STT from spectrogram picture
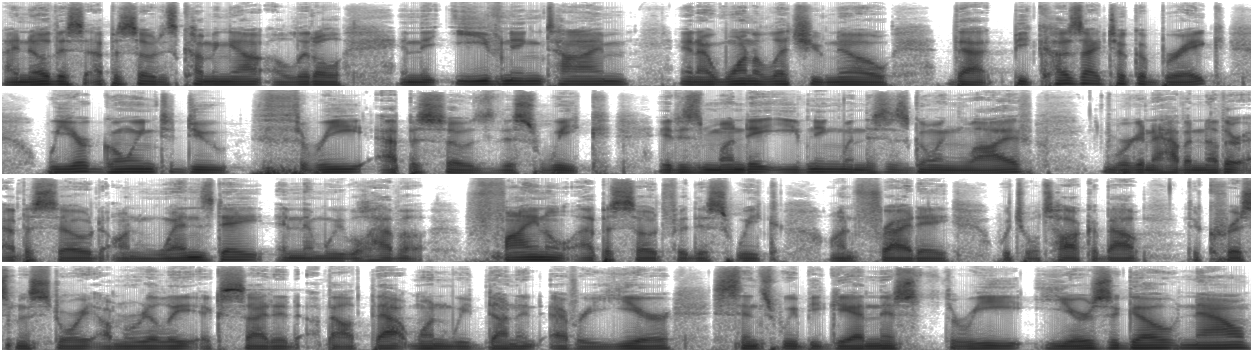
I know this episode is coming out a little in the evening time, and I want to let you know that because I took a break, we are going to do three episodes this week. It is Monday evening when this is going live. We're going to have another episode on Wednesday, and then we will have a final episode for this week on Friday, which will talk about the Christmas story. I'm really excited about that one. We've done it every year since we began this three years ago now.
